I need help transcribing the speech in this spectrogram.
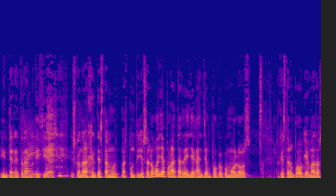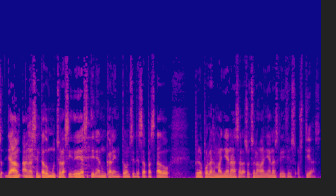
internet o las Ay. noticias, es cuando la gente está mu- más puntillosa. Luego ya por la tarde llegan ya un poco como los, los que están un poco quemados, ya han asentado mucho las ideas y tenían un calentón, se les ha pasado. Pero por las mañanas, a las 8 de la mañana, es que dices, hostias,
